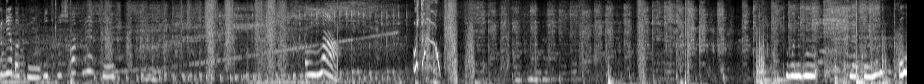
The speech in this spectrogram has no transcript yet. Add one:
bu niye bakmıyor? Hiç biz bakmıyor ki. Allah. Uçak. Bunu bu koyayım. Oha.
